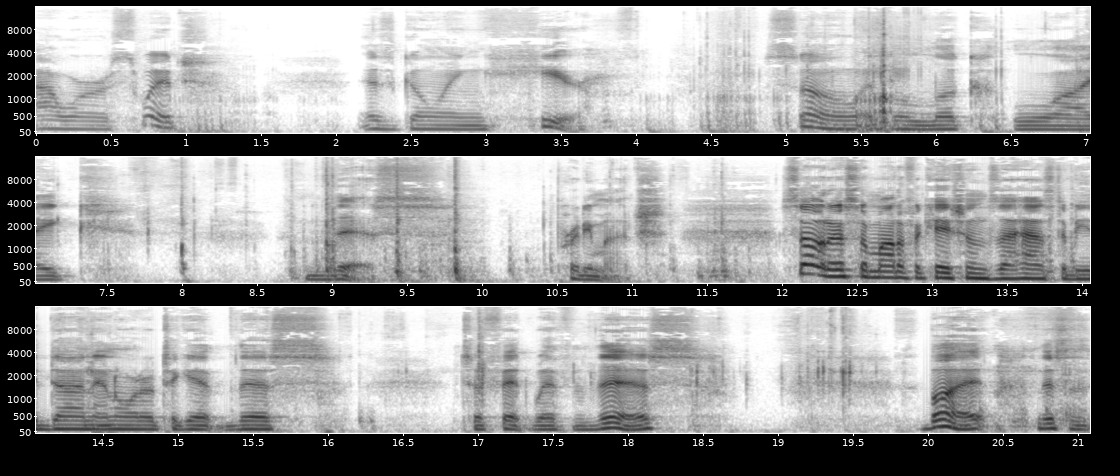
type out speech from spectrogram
our switch is going here. So it will look like this, pretty much. So there's some modifications that has to be done in order to get this to fit with this. But this is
